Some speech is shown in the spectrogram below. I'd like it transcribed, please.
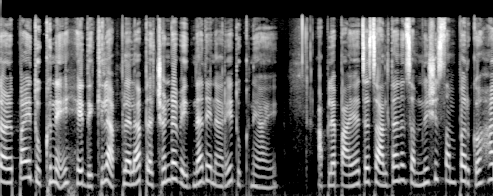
तळपाय दुखणे हे देखील आपल्याला प्रचंड वेदना देणारे दुखणे आहे. आपल्या पायाचा चालताना जमिनीशी संपर्क हा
